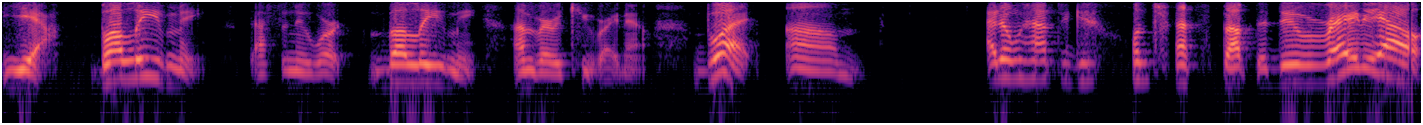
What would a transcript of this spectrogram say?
Yeah. Believe me. That's the new word. Believe me. I'm very cute right now. But um I don't have to get all dressed up to do radio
